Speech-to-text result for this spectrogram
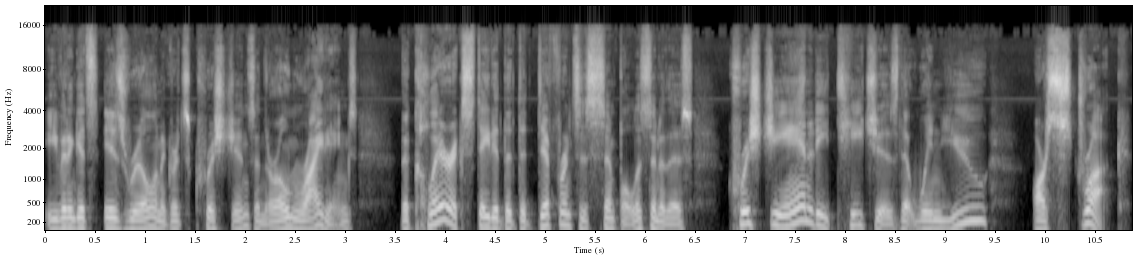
even against Israel and against Christians and their own writings. The cleric stated that the difference is simple. Listen to this Christianity teaches that when you are struck,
